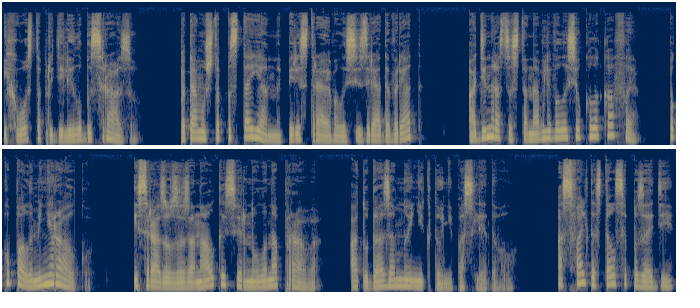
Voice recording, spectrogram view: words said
и хвост определила бы сразу. Потому что постоянно перестраивалась из ряда в ряд, один раз останавливалась около кафе, покупала минералку и сразу за заналкой свернула направо, а туда за мной никто не последовал. Асфальт остался позади,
